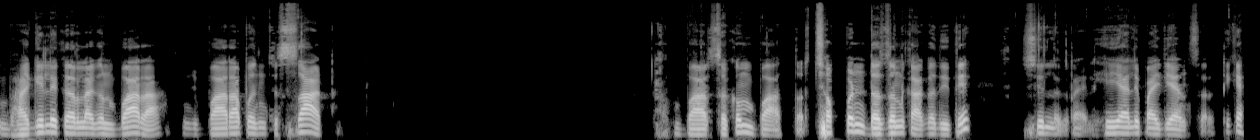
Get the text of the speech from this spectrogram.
भागिले कर लागन बारा म्हणजे बारा पंच साठ. बार सकम बहात्तर छप्पन डझन कागद इथे शिल्लक राहिले. हे आले पाहिजे आन्सर ठीक आहे?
